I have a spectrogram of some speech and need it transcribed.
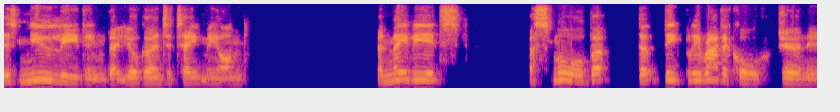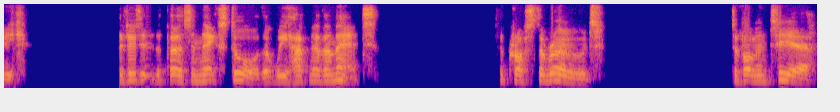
this new leading that you're going to take me on? And maybe it's a small but deeply radical journey to visit the person next door that we have never met, to cross the road, to volunteer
